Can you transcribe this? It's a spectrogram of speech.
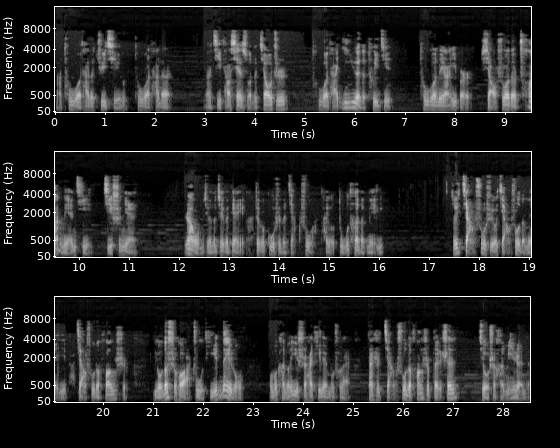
啊，通过它的剧情，通过它的呃几条线索的交织，通过它音乐的推进，通过那样一本小说的串联起几十年，让我们觉得这个电影啊，这个故事的讲述啊，它有独特的魅力。所以讲述是有讲述的魅力的，讲述的方式有的时候啊，主题内容我们可能一时还提炼不出来，但是讲述的方式本身就是很迷人的。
